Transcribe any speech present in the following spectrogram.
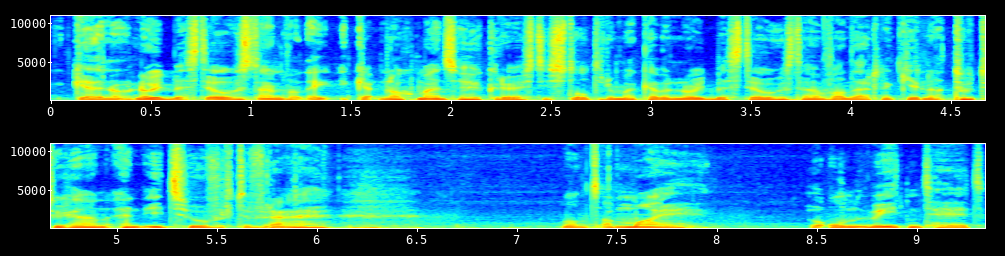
ik heb er nog nooit bij stilgestaan. Van, ik heb nog mensen gekruist die stotteren, maar ik heb er nooit bij stilgestaan van daar een keer naartoe te gaan en iets over te vragen. Want, amai, de onwetendheid.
